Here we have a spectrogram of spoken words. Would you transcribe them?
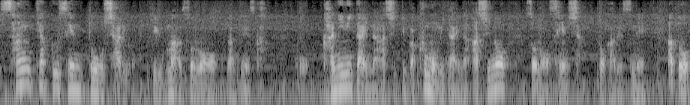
三脚戦闘車両っていうまあその何ていうんですかカニみたいな足っていうか雲みたいな足のその戦車とかですね。あと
